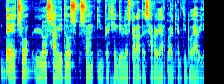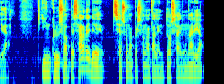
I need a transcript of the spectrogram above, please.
De hecho, los hábitos son imprescindibles para desarrollar cualquier tipo de habilidad. Incluso a pesar de que seas una persona talentosa en un área,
